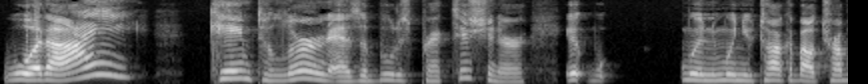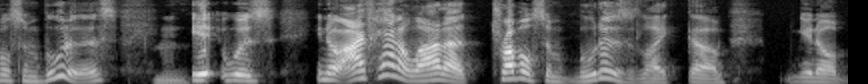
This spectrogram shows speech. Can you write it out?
what I came to learn as a Buddhist practitioner, it when when you talk about troublesome Buddhas, Mm. it was you know I've had a lot of troublesome Buddhas like um, you know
